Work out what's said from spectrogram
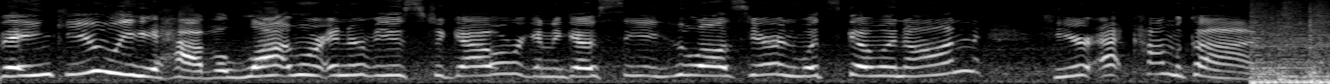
thank you. We have a lot more interviews to go. We're going to go see who all's here and what's going on here at Comic Con.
